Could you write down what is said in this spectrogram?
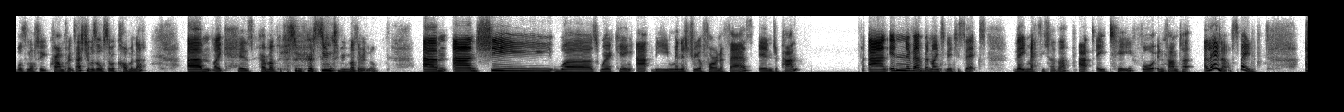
was not a crown princess; she was also a commoner, um, like his her mother, her soon-to-be mother-in-law. Um, and she was working at the Ministry of Foreign Affairs in Japan. And in November 1986, they met each other at a tea for Infanta Elena of Spain.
